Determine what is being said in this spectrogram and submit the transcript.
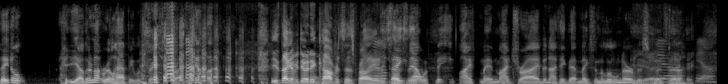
they don't yeah, they're not real happy with Francis right now. He's not going to be doing any conferences probably anytime He's hanging out with me in my in my tribe, and I think that makes him a little nervous. Yeah, but exactly. uh, yeah.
